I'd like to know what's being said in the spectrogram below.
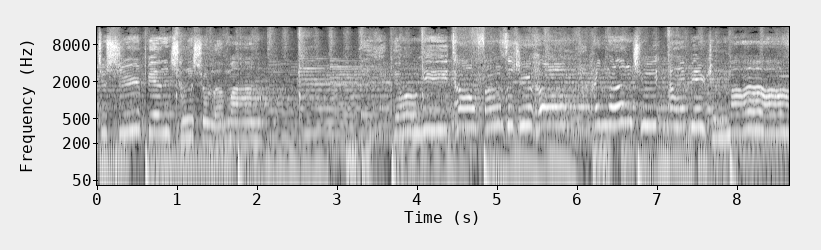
就是变成熟了吗？有一套房子之后，还能去爱别人吗？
